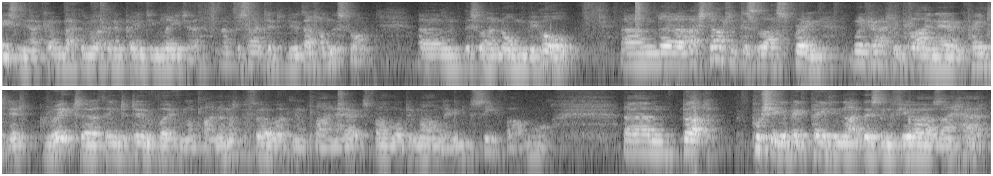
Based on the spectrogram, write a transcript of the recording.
Occasionally I come back and work on a painting later, I've decided to do that on this one. Um, this one at Normanby Hall. And uh, I started this last spring, went out in plein air and painted it. Great uh, thing to do, working on plein air. I much prefer working in plein air, it's far more demanding and you see far more. Um, but pushing a big painting like this in the few hours I had,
